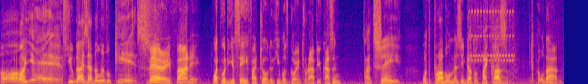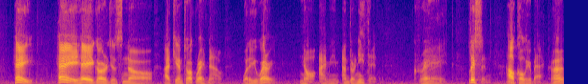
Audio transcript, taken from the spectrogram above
Oh, yes. You guys had the little kiss. Very funny. What would you say if I told you he was going to rob your cousin? I'd say, what problem has he got with my cousin? Hold on. Hey! Hey, hey, gorgeous. No, I can't talk right now. What are you wearing? No, I mean underneath it. Great. Listen, I'll call you back, huh?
